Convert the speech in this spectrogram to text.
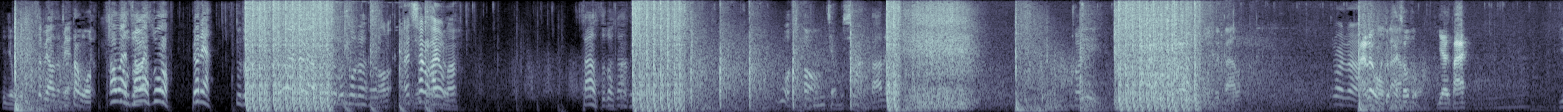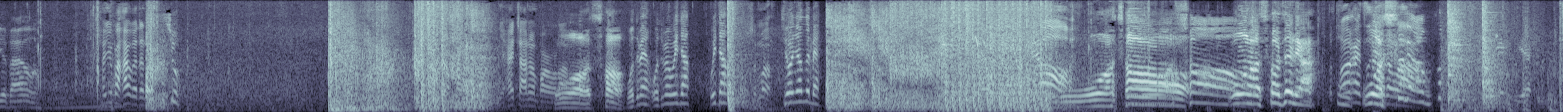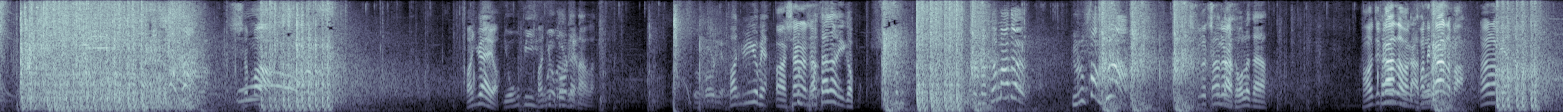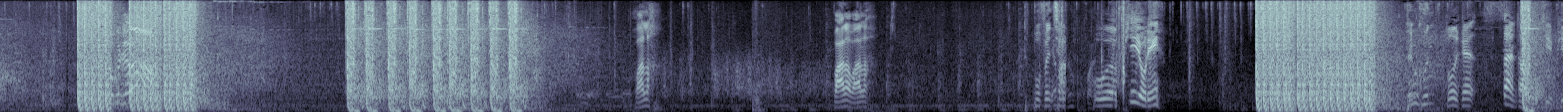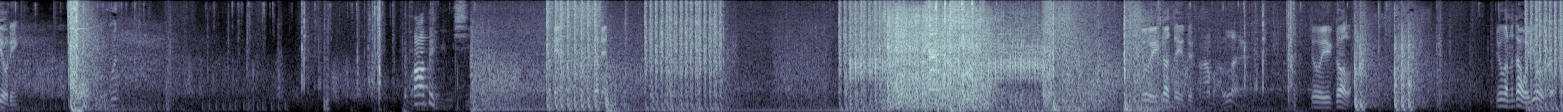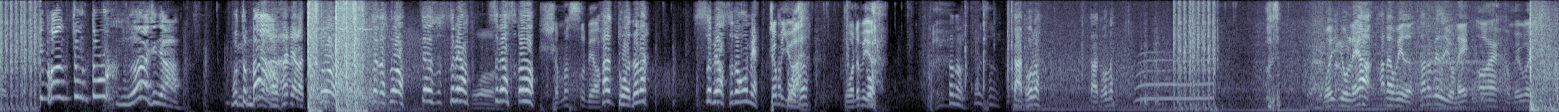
并且我是标怎么样？但我窗外，窗外输，标点，就这，这这门口这。好了，哎，下面还有呢，三十石头，三十 我操！讲不下。打哪？专业。我被白了。这这白了我就看小左，也白。也白啊！他右边还有个在那，就还扎上包了？我操！我这边，我这边围墙，围墙，什么？吉王江这边。我操！操！我操！这俩，我操这俩不什么？防具还有，牛逼！防具包在哪，了。有包点。防具右边，啊，山上山，山上一个，怎么他妈的有人放歌啊？车山上打，头了，在那。好，就干了吧，好，就干了吧，来来，有个人啊！完了，完了完了，不分清我 P 九零，陈坤左圈擅长武器 P 九零，人坤，八倍。游戏点标点，最后一个这一队，打完了哎。最后一个了，有可能在我右手。这帮就都是河啊！现在我怎么办啊？我看见了，这说这个说这个是四标四标石头，什么四标？他躲着呢，四标石头后面这么远，躲这么远，看到了，打头了，打头了。我有雷啊，他那位置，他那位置有雷。OK，我没过去。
